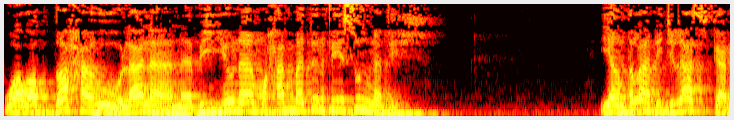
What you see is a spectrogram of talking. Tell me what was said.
Wa waddahahu lana nabiyyuna Muhammadun fi sunnatih. Yang telah dijelaskan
